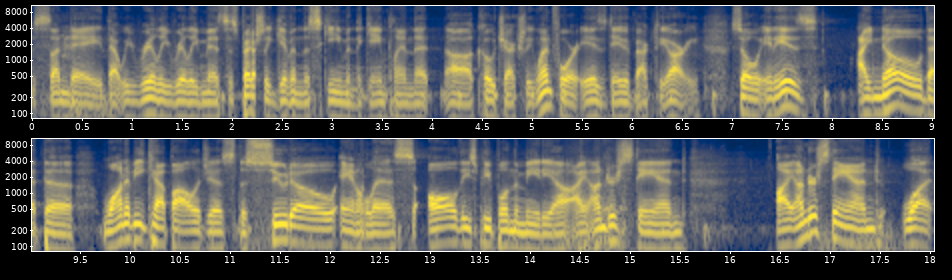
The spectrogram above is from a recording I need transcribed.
Sunday that we really really missed, especially given the scheme and the game plan that uh, coach actually went for, is David Bakhtiari. So it is. I know that the wannabe capologists, the pseudo analysts, all these people in the media, I understand. I understand what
